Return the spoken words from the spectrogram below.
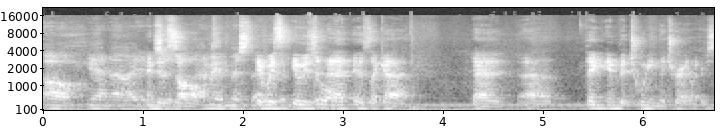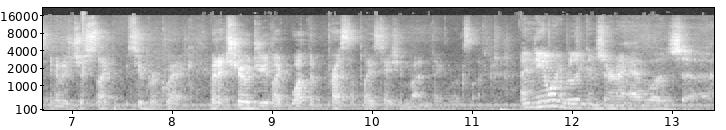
Oh yeah, no, I didn't. And dissolve. I may have missed that. It was it was cool. uh, it was like a, a, a thing in between the trailers, and it was just like super quick. But it showed you like what the press the PlayStation button thing looks like. And the only really concern I had was uh,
